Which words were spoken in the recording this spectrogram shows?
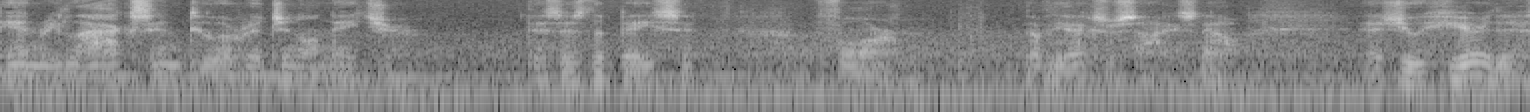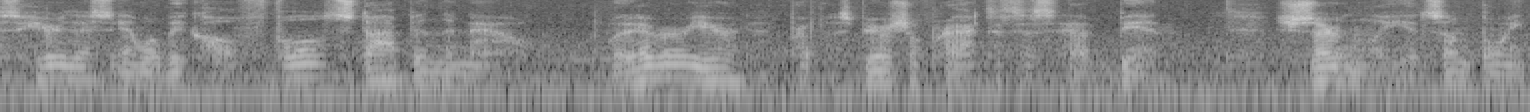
And relax into original nature. This is the basic form of the exercise. Now, as you hear this, hear this in what we call full stop in the now whatever your spiritual practices have been, certainly at some point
